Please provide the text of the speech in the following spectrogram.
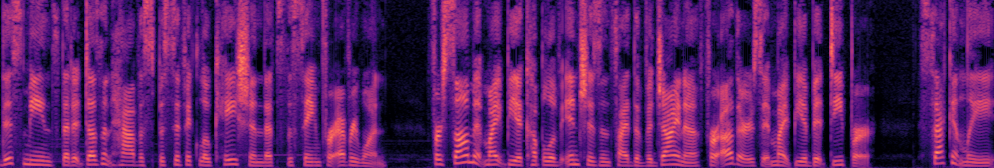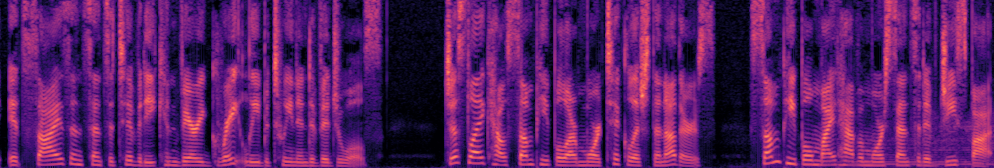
This means that it doesn't have a specific location that's the same for everyone. For some, it might be a couple of inches inside the vagina, for others, it might be a bit deeper. Secondly, its size and sensitivity can vary greatly between individuals. Just like how some people are more ticklish than others, some people might have a more sensitive G-spot.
